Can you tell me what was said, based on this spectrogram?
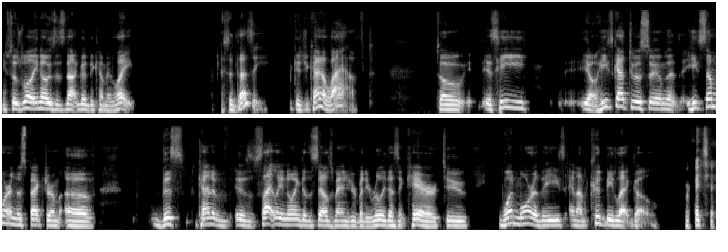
He says well he knows it's not good to come in late. I said does he? Because you kind of laughed. So is he, you know, he's got to assume that he's somewhere in the spectrum of this kind of is slightly annoying to the sales manager, but he really doesn't care to one more of these and I could be let go. Right.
